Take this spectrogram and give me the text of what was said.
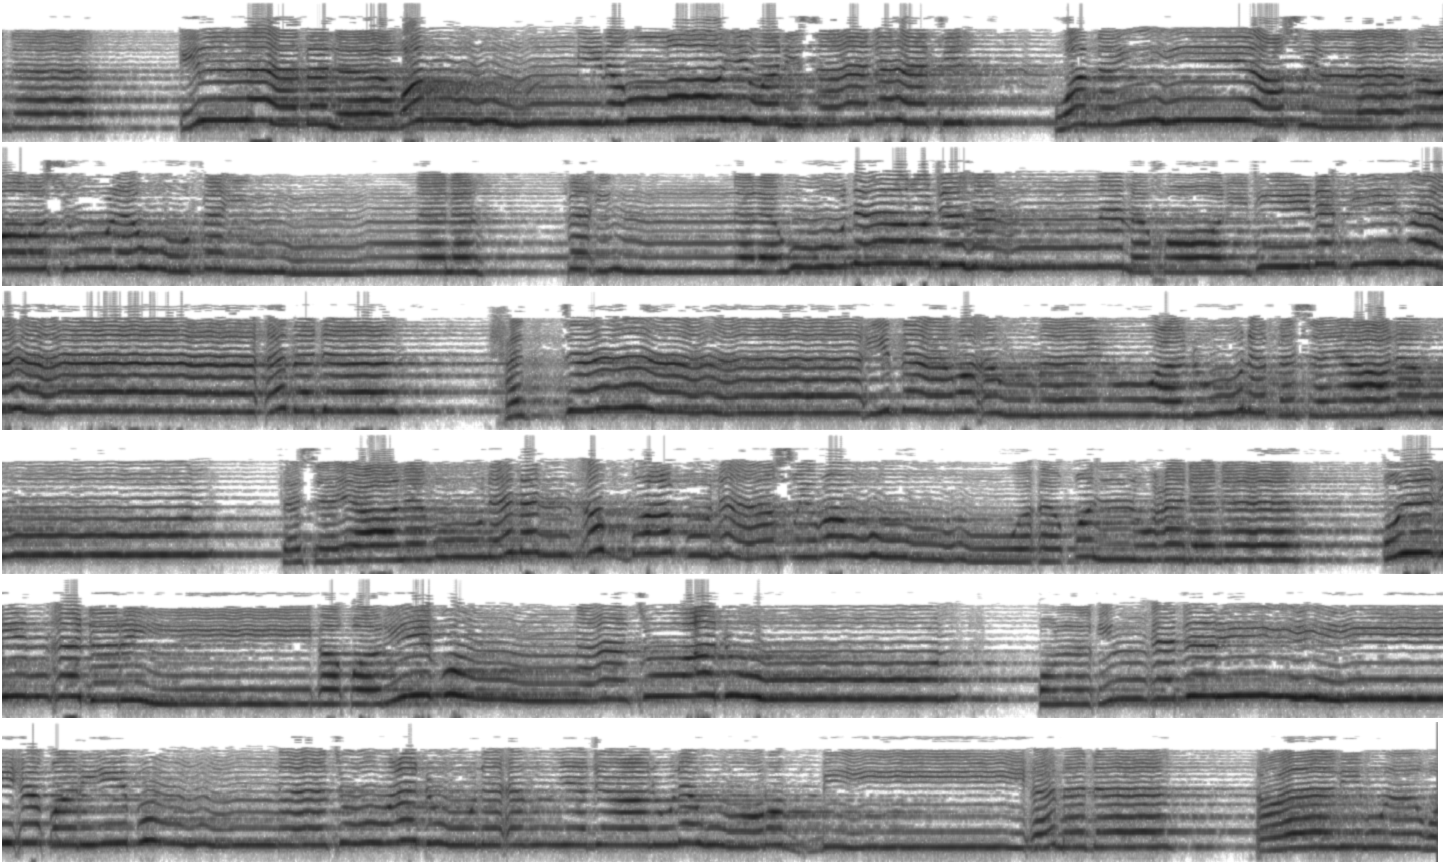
أحدا إلا بلاغا من الله ورسالاته ومن يعص الله ورسوله فإن له فإن له نار جهنم خالدين فيها فسيعلمون من أضعف ناصرا وأقل عددا. قل إن أدري أقريب ما توعدون. قل إن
